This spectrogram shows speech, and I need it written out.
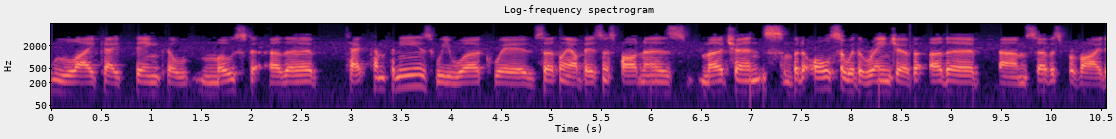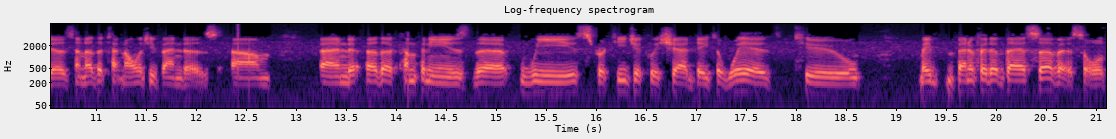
like I think most other tech companies. We work with certainly our business partners, merchants, but also with a range of other um, service providers and other technology vendors. Um, and other companies that we strategically share data with to benefit of their service or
